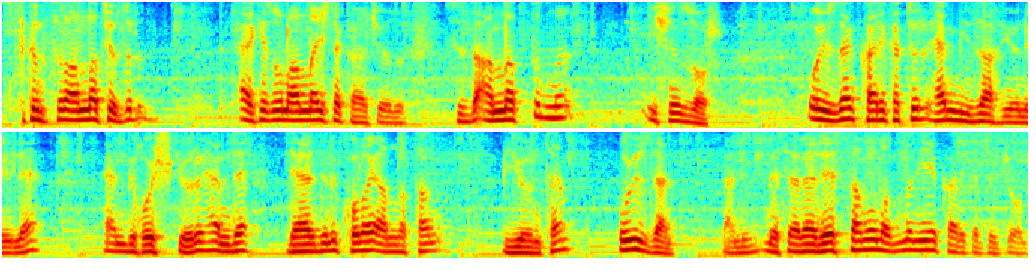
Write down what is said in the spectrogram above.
sıkıntısını anlatıyordur. Herkes onu anlayışla karşılıyordur. Sizde anlattın mı işin zor. O yüzden karikatür hem mizah yönüyle hem bir hoşgörü hem de derdini kolay anlatan bir yöntem. O yüzden yani biz mesela ben ressam olmadığımda niye karikatürcü oldum?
